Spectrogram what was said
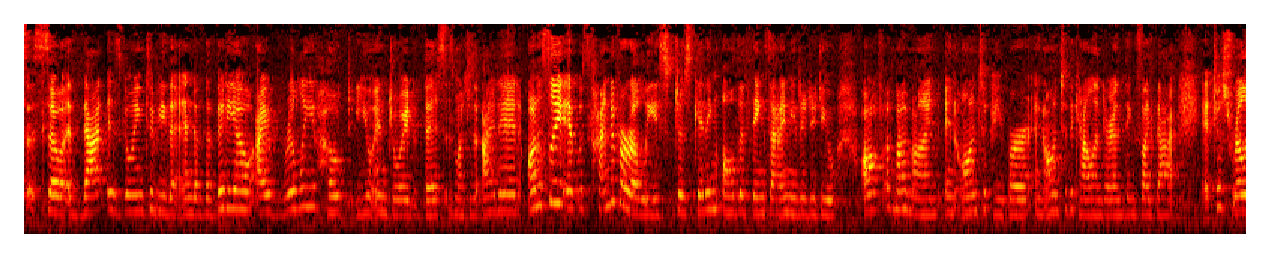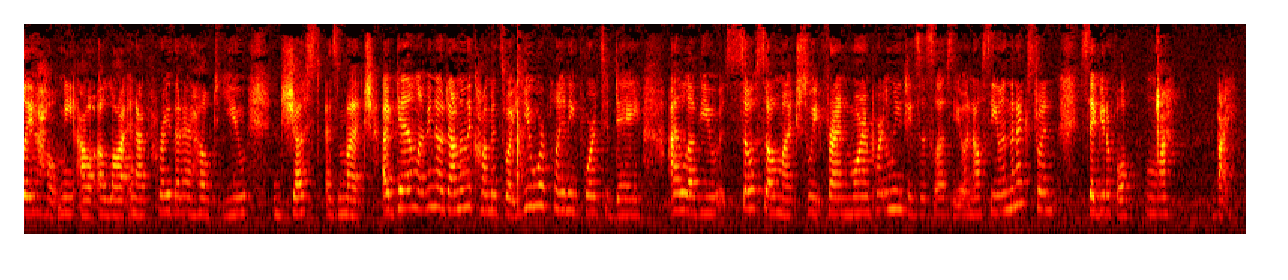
guys. So that is going to be the end of the video. I really hoped you enjoyed this as much as i did. Honestly it was kind of a release just getting all the things that i needed to do off of my mind and onto paper and onto the calendar and things like that. It just really helped me out a lot and i pray that i helped you just as much. Again let me know down in the comments what you were planning for today i love you so so much sweet friend. More importantly jesus loves you and i'll see you in the next one. Stay beautiful. Mwah. bye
